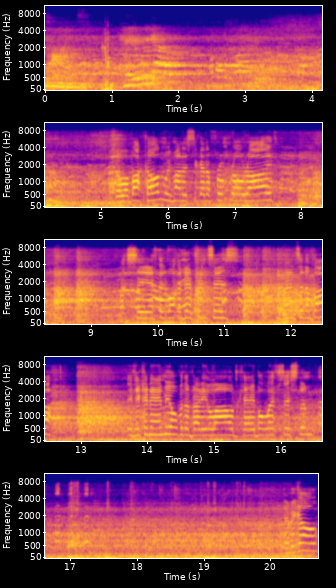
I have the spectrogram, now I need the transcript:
times. Here we go. So we're back on. We've managed to get a front row ride. Let's see if the, what the difference is compared to the back. If you can hear me over the very loud cable lift system. Here we go.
